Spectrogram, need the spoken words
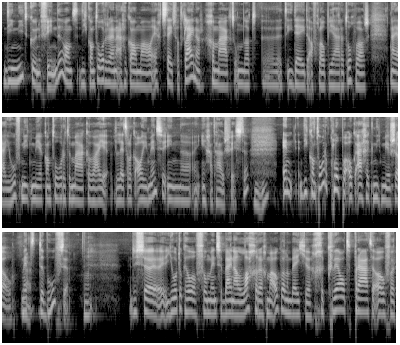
die niet kunnen vinden. Want die kantoren zijn eigenlijk allemaal echt steeds wat kleiner gemaakt. Omdat uh, het idee de afgelopen jaren toch was... nou ja, je hoeft niet meer kantoren te maken... waar je letterlijk al je mensen in, uh, in gaat huisvesten. Mm-hmm. En die kantoren kloppen ook eigenlijk niet meer zo met de behoeften. Hm. Dus uh, je hoort ook heel veel mensen bijna lacherig, maar ook wel een beetje gekweld praten over.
